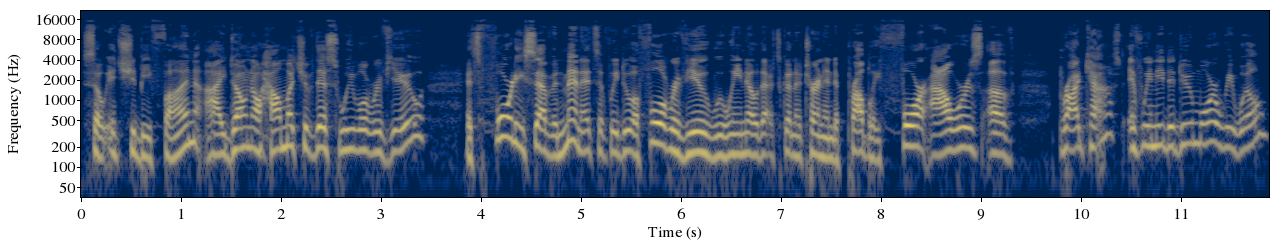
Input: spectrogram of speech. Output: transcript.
So it should be fun. I don't know how much of this we will review. It's 47 minutes. If we do a full review, we know that's going to turn into probably four hours of broadcast. If we need to do more, we will.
